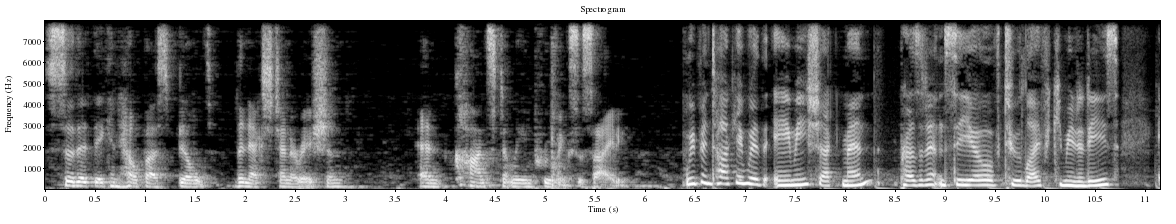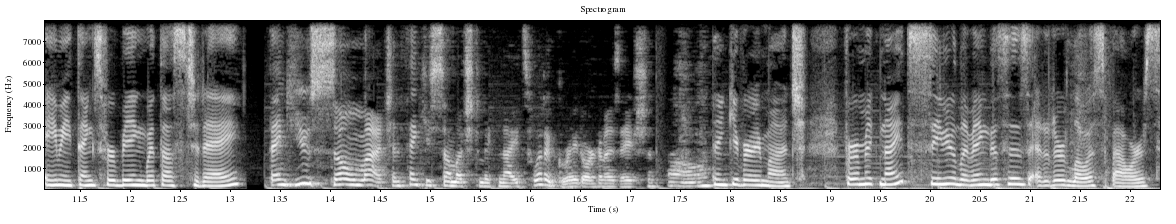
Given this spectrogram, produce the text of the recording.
so that they can help us build the next generation and constantly improving society. We've been talking with Amy Schectman, President and CEO of 2Life Communities. Amy, thanks for being with us today. Thank you so much. And thank you so much to McKnight's. What a great organization. Oh, thank you very much. For McKnight's Senior Living, this is editor Lois Bowers.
